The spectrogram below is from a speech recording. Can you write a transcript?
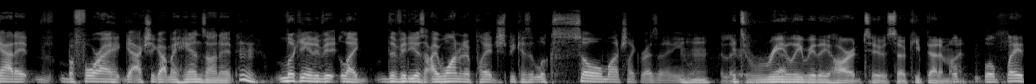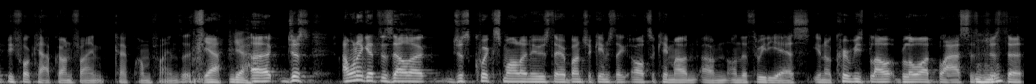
at it before I actually got my hands on it, looking at it, like the videos, I wanted to play it just because it looks so much like Resident Evil. it's really, really hard too. So keep that in mind. We'll play it before Capcom find Capcom finds it. Yeah. Yeah. Uh, just I want to get to Zelda. Just quick smaller news. There are a bunch of games that also came out on, on the 3DS. You know, Kirby's Blow, Blowout Blast is Mm-hmm. just a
